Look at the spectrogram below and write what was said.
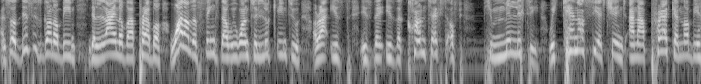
And so this is going to be the line of our prayer. But one of the things that we want to look into, all right, is, is, the, is the context of humility. We cannot see a change, and our prayer cannot be,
